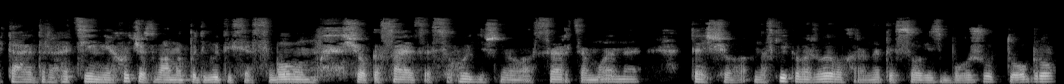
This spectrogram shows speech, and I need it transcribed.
Вітаю, дорогоцінні! Я хочу з вами поділитися словом, що касається сьогоднішнього серця мене, те, що наскільки важливо хранити совість Божу, добру,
